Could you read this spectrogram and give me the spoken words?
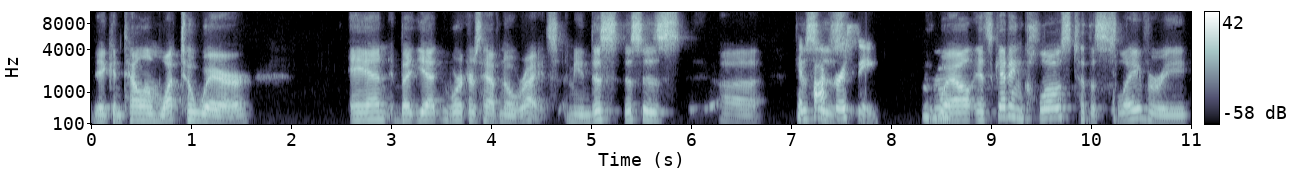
They can tell them what to wear. And but yet workers have no rights. I mean, this this is uh This is- Hypocrisy. Mhm. well, it's getting close to the slavery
